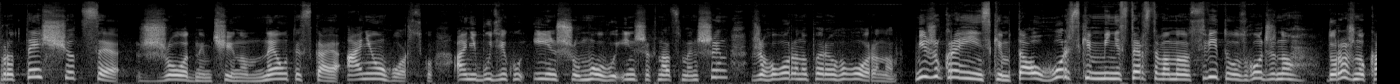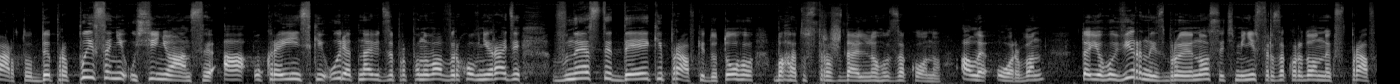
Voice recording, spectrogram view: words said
Про те, що це жодним чином не утискає ані угорську, ані будь-яку іншу мову інших нацменшин, вже говорено переговорено. Між українським та угорським міністерствами освіти узгоджено дорожну карту, де прописані усі нюанси. А український уряд навіть запропонував Верховній Раді внести деякі правки до того багатостраждального закону. Але Орбан та його вірний зброєносець міністр закордонних справ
